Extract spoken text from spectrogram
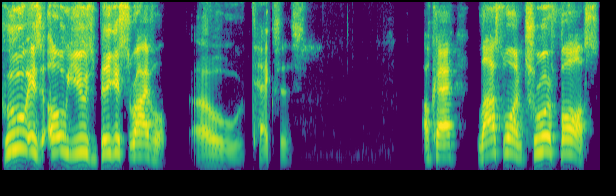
who is OU's biggest rival? Oh, Texas. Okay. Last one. True or false?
